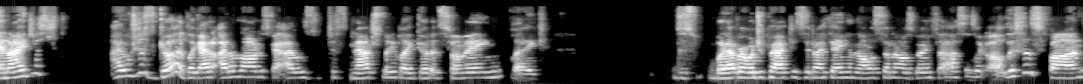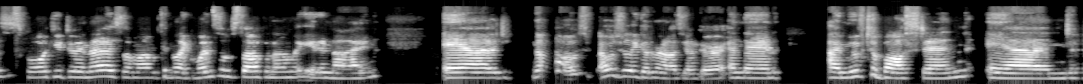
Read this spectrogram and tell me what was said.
and I just I was just good. Like I, I don't know to describe. I was just naturally like good at swimming. Like just whatever. I went to practice, did my thing, and all of a sudden I was going fast. I was like, oh, this is fun. This is cool. I keep doing this. So mom can like win some stuff when I'm like eight and nine. And no, I was I was really good when I was younger. And then I moved to Boston and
